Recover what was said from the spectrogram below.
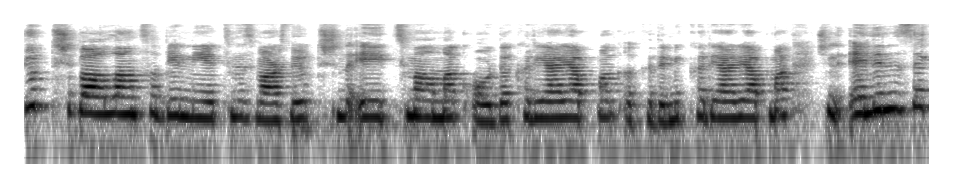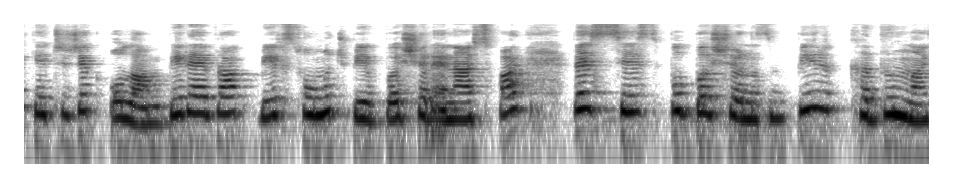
yurt dışı bağlantılı bir niyetiniz varsa yurt dışında eğitim almak, orada kariyer yapmak, akademik kariyer yapmak. Şimdi elinize geçecek olan bir evrak, bir sonuç, bir başarı enerjisi var ve siz bu başarınızı bir kadınla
